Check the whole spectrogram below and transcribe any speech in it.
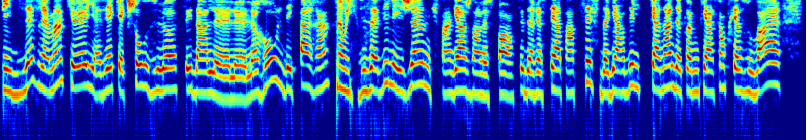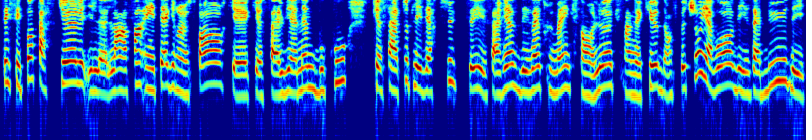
Puis il disait vraiment qu'il y avait quelque chose là tu sais dans le, le, rôle des parents ben vis-à-vis les jeunes qui s'engagent dans le sport tu sais de rester attentifs de garder le canal de communication très ouvert. Tu sais, c'est pas parce que l'enfant intègre un sport que, que ça lui amène beaucoup, que ça a toutes les vertus. Tu ça reste des êtres humains qui sont là, qui s'en occupent. Donc, il peut toujours y avoir des abus, des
